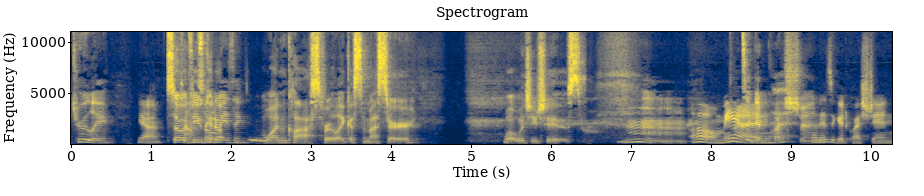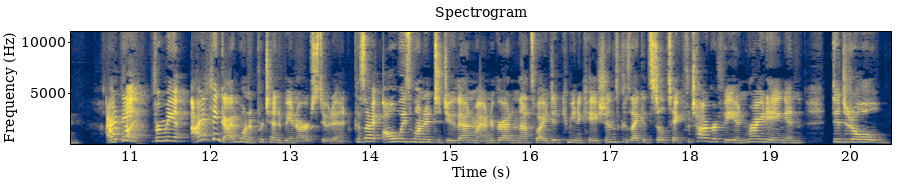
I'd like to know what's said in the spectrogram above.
Truly. Yeah. So if you so could only amazing. do one class for like a semester, what would you choose? Hmm. Oh man, That's a good question. That is a good question. I I think think for me, I think I'd want to pretend to be an art student because I always wanted to do that in my undergrad, and that's why I did communications because I could still take photography and writing and digital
